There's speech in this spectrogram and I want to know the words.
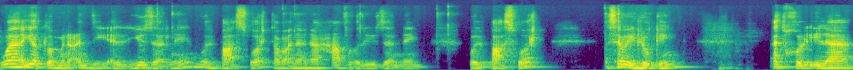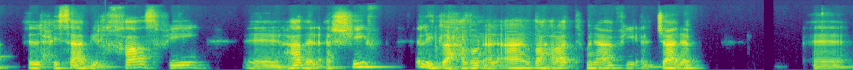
ويطلب من عندي ال user name وال password طبعا أنا حافظ ال user name وال password أسوي login أدخل إلى الحساب الخاص في آه، هذا الأرشيف اللي تلاحظون الآن ظهرت هنا في الجانب آه،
